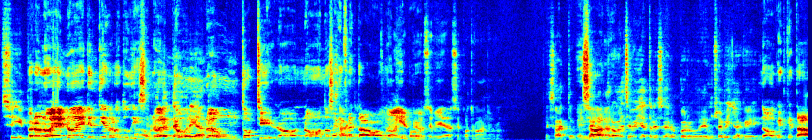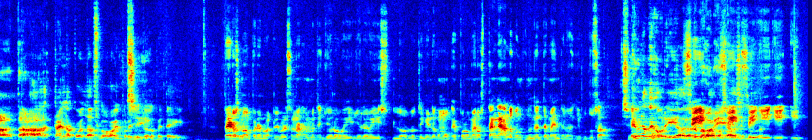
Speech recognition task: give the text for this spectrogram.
Sí, Pero no es, no es, yo entiendo lo que tú dices, A una no es, no, un, no es top. un top tier, no, no, no se han Exacto. enfrentado a un No, y el peor Sevilla de hace cuatro años, bro. Exacto, le ganaron al Sevilla 3-0, pero es un Sevilla que No, que, que está, está, está, está en la cuerda floja el proyecto Sí. de Lopetegui. Pero Entonces- no, pero el Barcelona realmente yo lo vi, yo lo, vi, lo, lo estoy viendo como que por lo menos están ganando contundentemente los equipos, tú sabes. Sí. Es una mejoría la Sí, temporada mejoría, pasada, sí, sí, y, y, y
